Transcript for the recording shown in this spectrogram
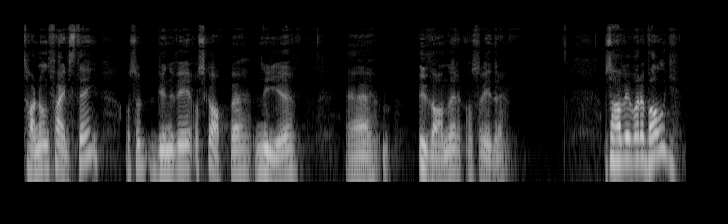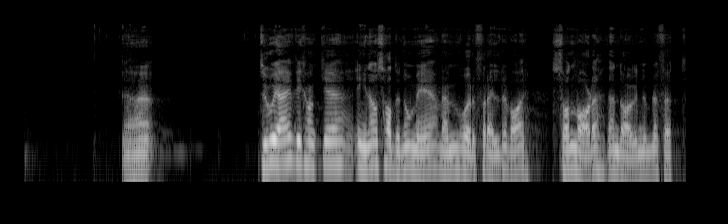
tar noen feilsteg, og så begynner vi å skape nye eh, uvaner osv. Og, så og så har vi våre valg. Eh, du og jeg, vi kan ikke, ingen av oss hadde noe med hvem våre foreldre var. Sånn var det den dagen du ble født.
